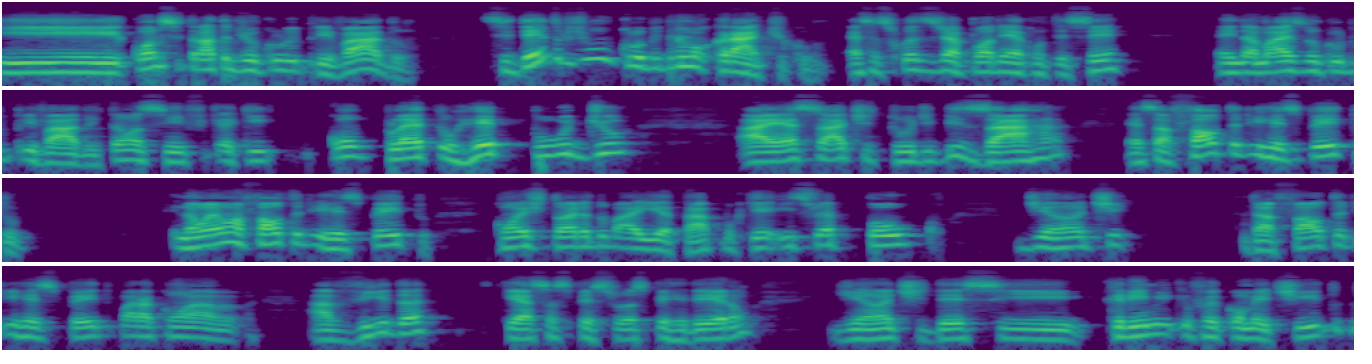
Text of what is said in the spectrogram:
E quando se trata de um clube privado, se dentro de um clube democrático essas coisas já podem acontecer, ainda mais no clube privado. Então, assim, fica aqui completo repúdio a essa atitude bizarra, essa falta de respeito. Não é uma falta de respeito com a história do Bahia, tá? Porque isso é pouco diante da falta de respeito para com a, a vida que essas pessoas perderam diante desse crime que foi cometido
